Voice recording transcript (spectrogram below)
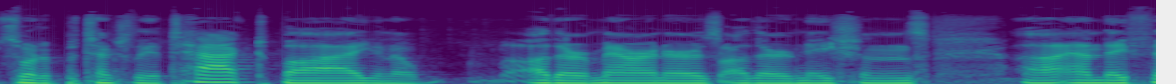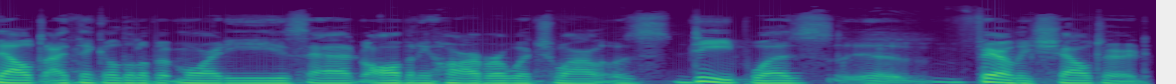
sort of potentially attacked by you know other mariners, other nations. Uh, and they felt, I think, a little bit more at ease at Albany Harbor, which, while it was deep, was uh, fairly sheltered.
